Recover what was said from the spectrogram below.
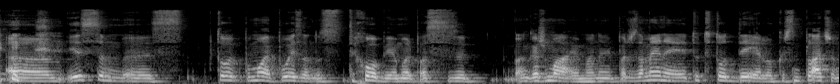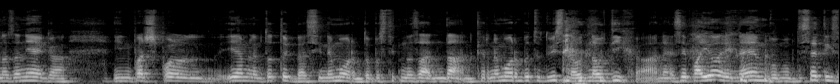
Um, jaz sem, eh, to je po mojem povezano s hobijem ali pa s angažmajem. Pač za mene je tudi to delo, ker sem plačana za njega. In pač pol jemljem to tako, da si ne morem to postiti na zadnji dan, ker ne morem biti odvisna od navdiha. Ne. Zdaj pa joj, ne vem, bom ob desetih,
